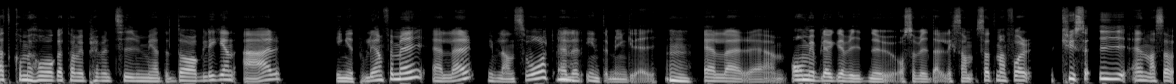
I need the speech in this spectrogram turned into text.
att komma ihåg att ta med preventivmedel dagligen är inget problem för mig, eller ibland svårt, mm. eller inte min grej. Mm. Eller um, om jag blev gravid nu och så vidare. Liksom. Så att man får kryssa i en massa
